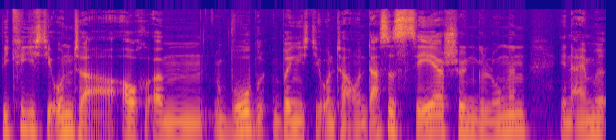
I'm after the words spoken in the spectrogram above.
Wie kriege ich die unter? Auch ähm, wo bringe ich die unter? Und das ist sehr schön gelungen in einem,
